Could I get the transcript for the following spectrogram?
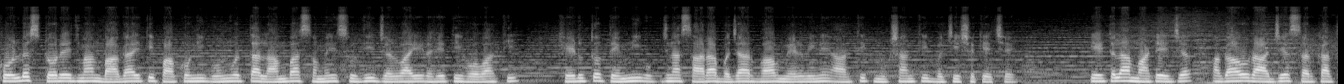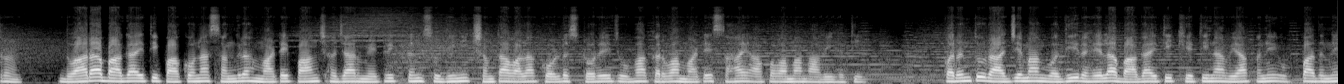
કોલ્ડ સ્ટોરેજમાં બાગાયતી પાકોની ગુણવત્તા લાંબા સમય સુધી જળવાઈ રહેતી હોવાથી ખેડૂતો તેમની ઉપજના સારા બજાર ભાવ મેળવીને આર્થિક નુકસાનથી બચી શકે છે. એટલા માટે જ અગાઉ રાજ્ય સરકાર ત્રણ દ્વારા બાગાયતી પાકોના સંગ્રહ માટે પાંચ હજાર મેટ્રિક ટન સુધીની ક્ષમતાવાળા કોલ્ડ સ્ટોરેજ ઊભા કરવા માટે સહાય આપવામાં આવી હતી. પરંતુ રાજ્યમાં વધી રહેલા બાગાયતી ખેતીના વ્યાપ અને ઉત્પાદનને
